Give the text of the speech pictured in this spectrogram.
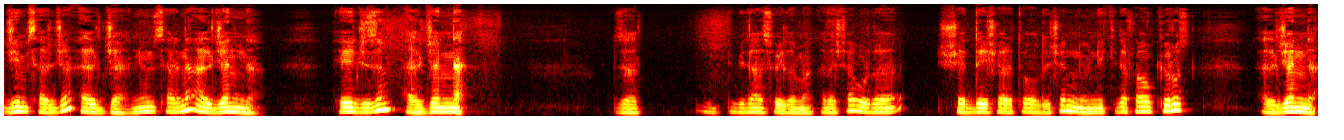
Cim serce elce. Nun serne el cenne. He cizim el cenne. Güzel. Bir daha söyleyeyim arkadaşlar. Burada şedde işareti olduğu için nun iki defa okuyoruz. El cenne.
